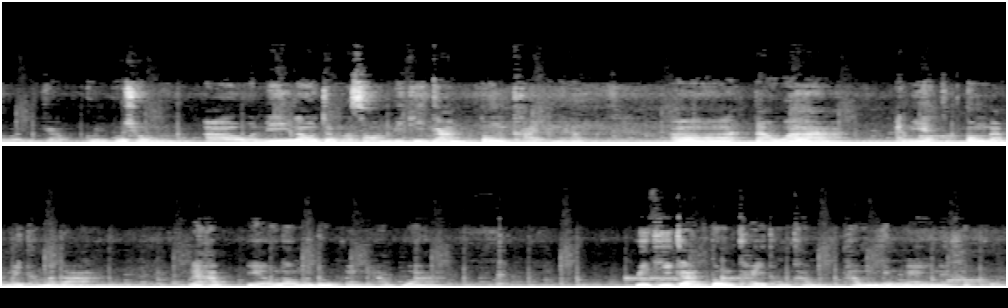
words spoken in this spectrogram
สวัสดีครับคุณผู้ชมวันนี้เราจะมาสอนวิธีการต้มไข่นะครับแต่ว่าอันนี้จะต้มแบบไม่ธรรมดานะครับ เดี๋ยวเรามาดูกันนะครับว่า วิธีการต้มไข่ทองคำทำยังไงนะครับผม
